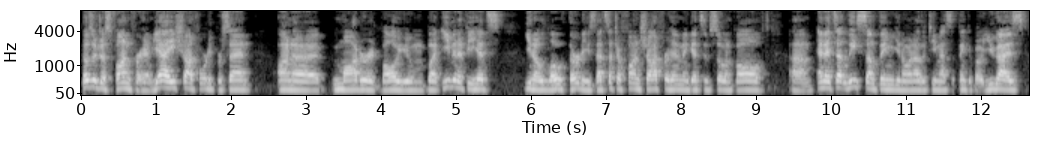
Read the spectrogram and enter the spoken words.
those are just fun for him. Yeah, he shot forty percent on a moderate volume, but even if he hits you know low thirties, that's such a fun shot for him and gets him so involved. Um, and it's at least something you know another team has to think about. You guys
